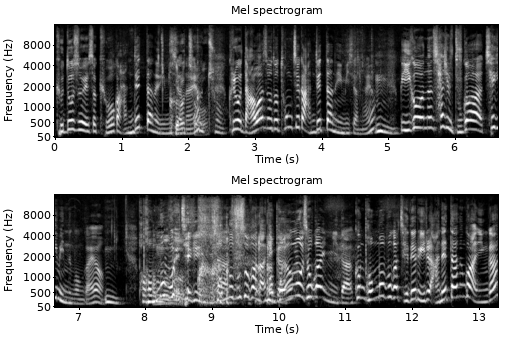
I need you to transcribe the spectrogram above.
교도소에서 교화가 안 됐다는 의미잖아요. 그렇죠. 그렇죠. 그리고 나와서도 통제가 안 됐다는 의미잖아요. 음. 이거는 사실 누가 책임 있는 건가요? 음. 법무부의 법무부. 책임입니다. 법무부 소관 어, 아닌가요? 법무 소관입니다. 그럼 법무부가 제대로 일을 안 했다는 거 아닌가?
